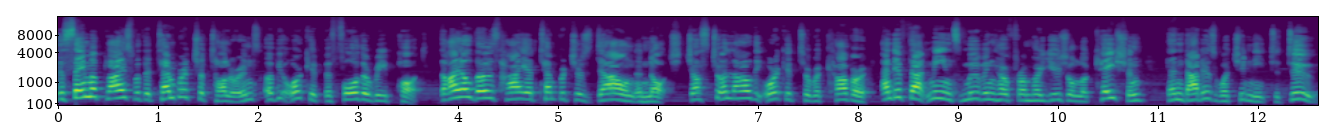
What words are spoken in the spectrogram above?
The same applies with the temperature tolerance of your orchid before the repot. Dial those higher temperatures down a notch just to allow the orchid to recover, and if that means moving her from her usual location, then that is what you need to do.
